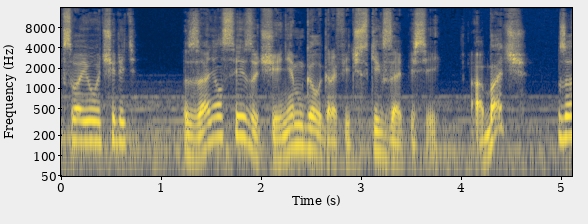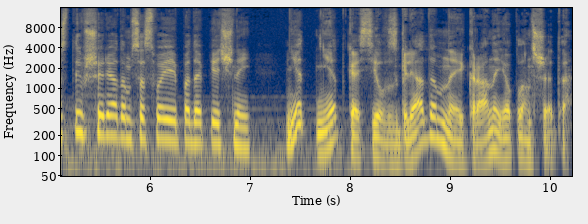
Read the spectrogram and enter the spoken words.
в свою очередь, занялся изучением голографических записей, а Бач, застывший рядом со своей подопечной, нет-нет, косил взглядом на экран ее планшета.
